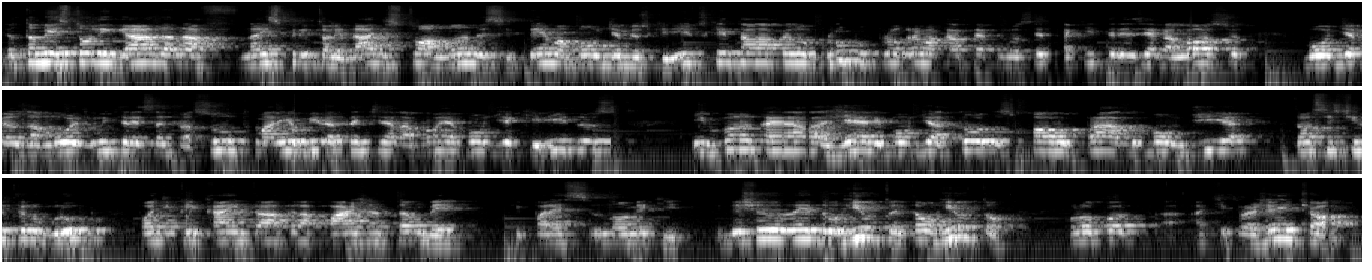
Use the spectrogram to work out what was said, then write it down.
Eu também estou ligada na, na espiritualidade, estou amando esse tema. Bom dia, meus queridos. Quem está lá pelo grupo Programa Café com você, está aqui, Terezinha Galócio, Bom dia, meus amores. Muito interessante o assunto. Maria Elvira Tantinela Bronha, bom dia, queridos. Ivan Cairala Gelli, bom dia a todos. Paulo Prado, bom dia. Estão assistindo pelo grupo, pode clicar e entrar pela página também, que parece o nome aqui. deixa eu ler do Hilton. Então, Hilton colocou aqui para gente, ó.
